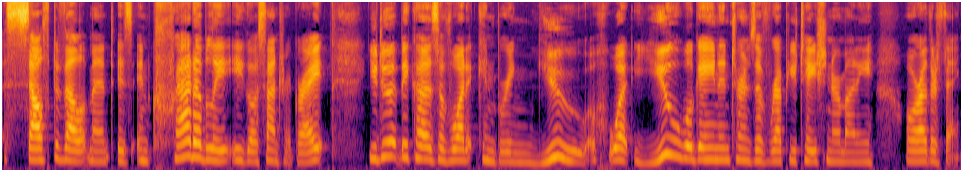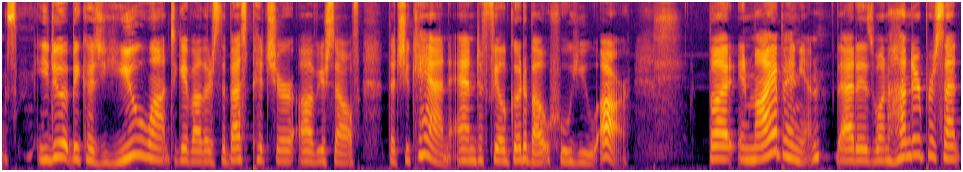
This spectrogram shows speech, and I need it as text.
self development is incredibly egocentric, right? You do it because of what it can bring you, what you will gain in terms of reputation or money or other things. You do it because you want to give others the best picture of yourself that you can and to feel good about who you are. But in my opinion, that is 100%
